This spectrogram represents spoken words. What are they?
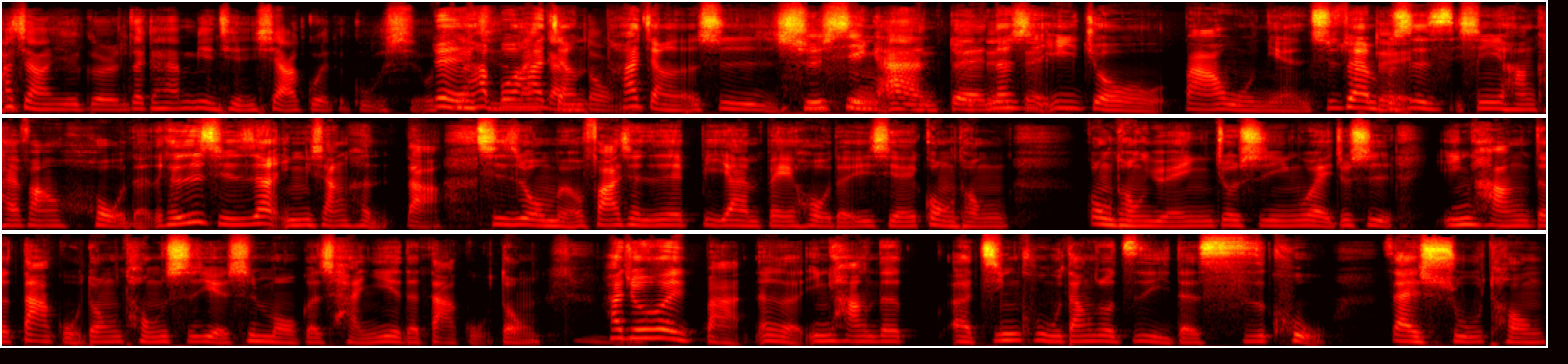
他讲有个人在跟他面前下跪的故事。对他，不过他讲他讲的是失信案，对，那是一九八五年，其实虽然不是新银行开放后的，可是其实这样影响很大。其实我们有发现这些弊案背后的一些共同。共同原因就是因为，就是银行的大股东，同时也是某个产业的大股东，他就会把那个银行的呃金库当做自己的私库。在疏通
